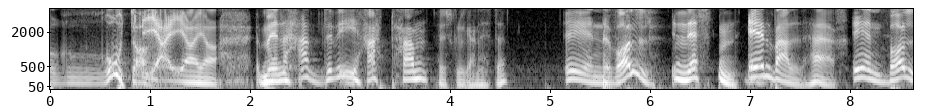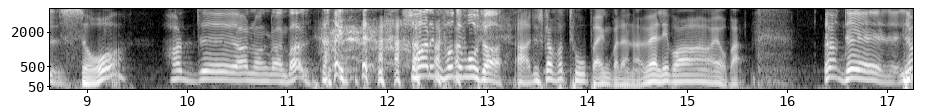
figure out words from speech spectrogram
rota. Ja, ja, ja. Men hadde vi hatt han Husker du hva han heter? Enevall. Nesten. En ball her. En ball. Så Hadde han mangla en ball? Nei, så hadde vi fått en Brota! Ja, du skal få to poeng på denne. Veldig bra jobba. Ja, det, ja.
